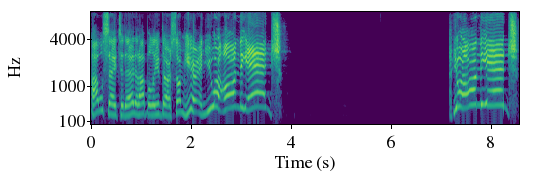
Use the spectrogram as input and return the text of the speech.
I will say today that I believe there are some here, and you are on the edge. You're on the edge,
